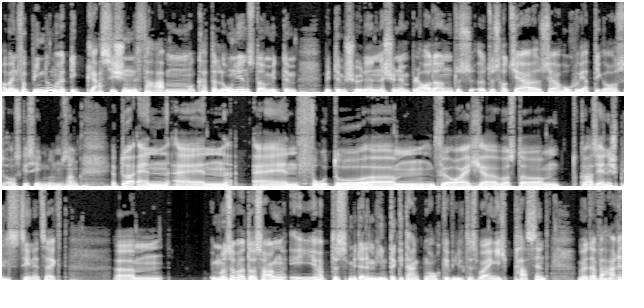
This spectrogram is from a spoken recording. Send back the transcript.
aber in Verbindung halt die klassischen Farben Kataloniens da mit dem, mit dem schönen, schönen Blau dann, das, das hat sehr, sehr hochwertig aus, ausgesehen, muss man sagen. Ich habe da ein, ein, ein Foto ähm, für euch, äh, was da ähm, quasi eine Spielszene zeigt. Ähm, ich muss aber da sagen, ich habe das mit einem Hintergedanken auch gewählt. Das war eigentlich passend, weil der wahre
